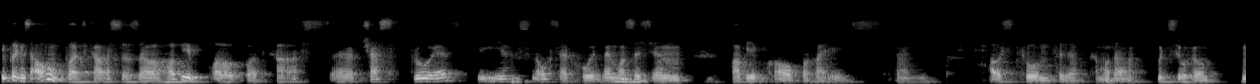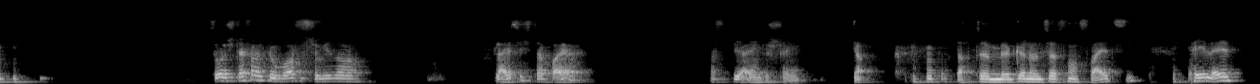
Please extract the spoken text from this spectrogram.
übrigens auch einen Podcast, das ist ein Hobbybrau-Podcast, äh, Just Brew It. Die sind auch sehr cool, wenn man Mhm. sich im Hobbybraubereich ähm, austoben will, kann man da gut zuhören. so, Stefan, du warst schon wieder fleißig dabei. Hast Bier eingeschenkt. Ja. Dachte, wir gönnen uns jetzt noch das Weizen. Pale Ale.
